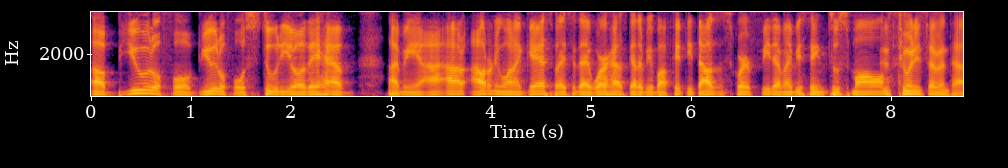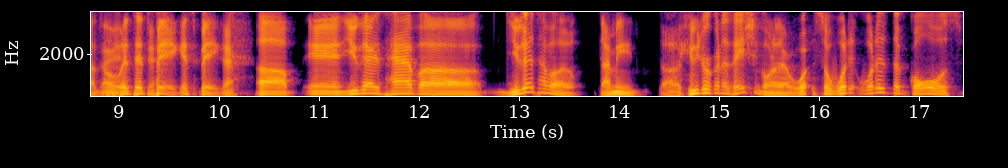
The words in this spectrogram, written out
a beautiful, beautiful studio. They have, I mean, I I, I don't even want to guess, but I said that warehouse got to be about fifty thousand square feet. I might be saying too small. It's twenty seven thousand. No, it's it's big. It's big. Uh, and you guys have a you guys have a I mean a huge organization going there. What, so what what is the goals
